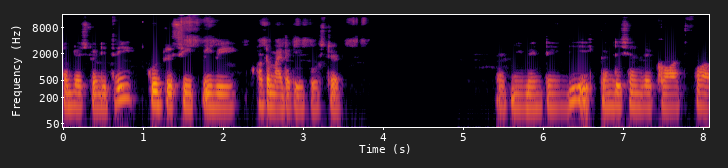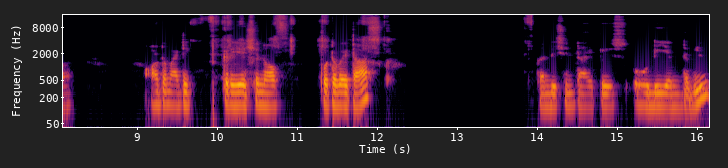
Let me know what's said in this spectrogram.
WH23 good receipt will be automatically posted. Let me maintain the condition record for automatic creation of put away task. Condition type is ODMW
